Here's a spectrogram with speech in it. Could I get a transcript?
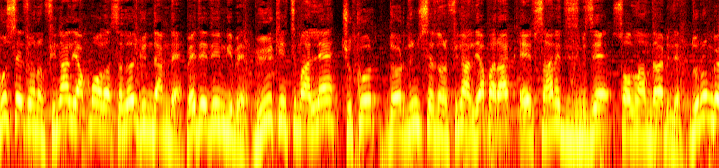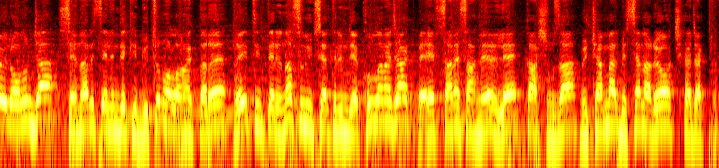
bu sezonun final yapma olasılığı gündemde. Ve dediğim gibi büyük ihtimalle Çukur 4. sezonu final yaparak efsane dizimizi sonlandırabilir. Durum böyle olunca senarist elindeki bütün olanakları reytingleri nasıl yükseltir diye kullanacak ve efsane sahnelerle karşımıza mükemmel bir senaryo çıkacaktır.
